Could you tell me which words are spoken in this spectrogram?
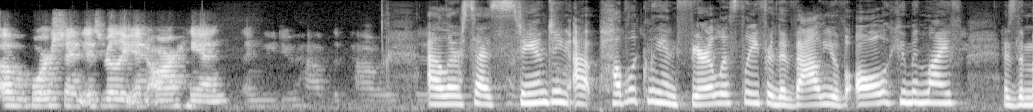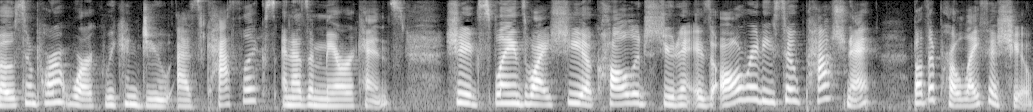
of abortion is really in our hands and we do have the power. To- Eller says standing up publicly and fearlessly for the value of all human life is the most important work we can do as Catholics and as Americans. She explains why she, a college student, is already so passionate about the pro life issue.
